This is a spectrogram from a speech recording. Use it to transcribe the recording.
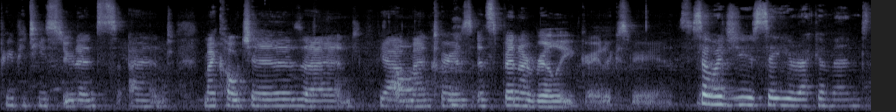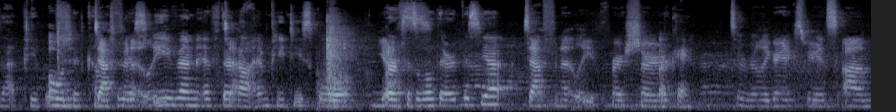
pre PT students and my coaches and yeah, Oh. mentors. It's been a really great experience. So, would you say you recommend that people Oh, should come to this, definitely. even if they're not in PT school or physical therapist yet? Definitely, for sure. Okay. It's a really great experience. Um,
